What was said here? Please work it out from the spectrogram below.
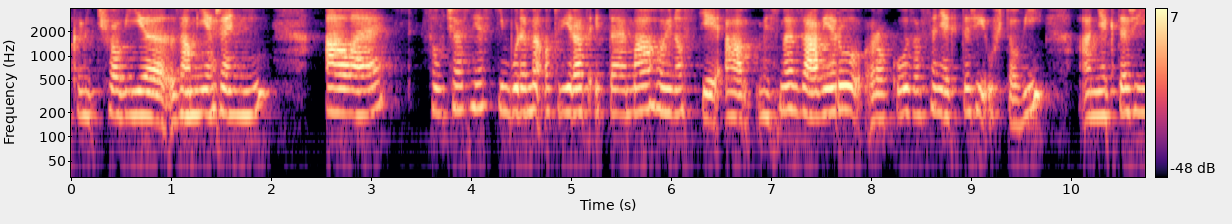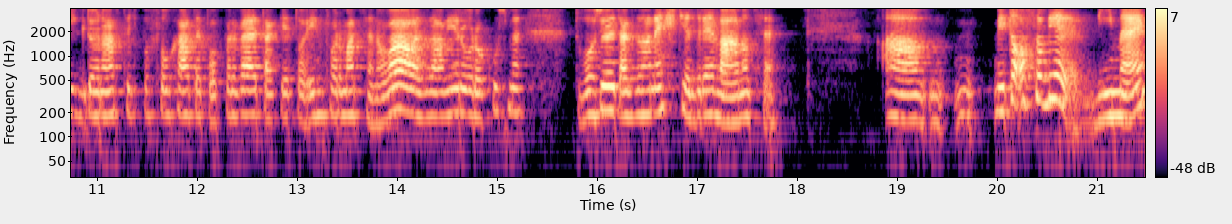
klíčový e, zaměření, ale Současně s tím budeme otvírat i téma hojnosti a my jsme v závěru roku, zase někteří už to ví a někteří, kdo nás teď posloucháte poprvé, tak je to informace nová, ale v závěru roku jsme tvořili takzvané štědré Vánoce. A my to o sobě víme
